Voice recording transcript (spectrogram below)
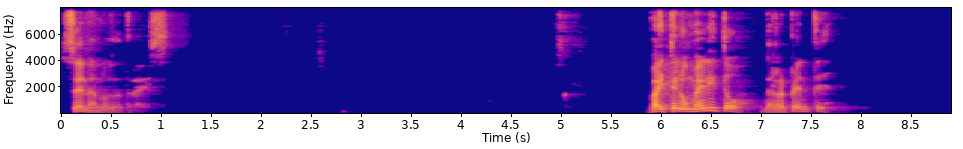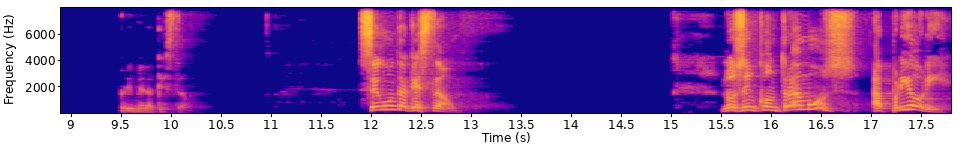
100 anos atrás. Vai ter o mérito, de repente? Primeira questão. Segunda questão. Nos encontramos, a priori,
